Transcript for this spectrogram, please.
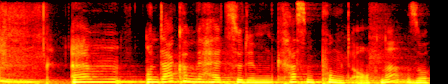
ähm, und da kommen wir halt zu dem krassen Punkt auch, ne? So,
